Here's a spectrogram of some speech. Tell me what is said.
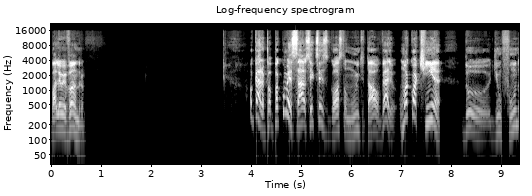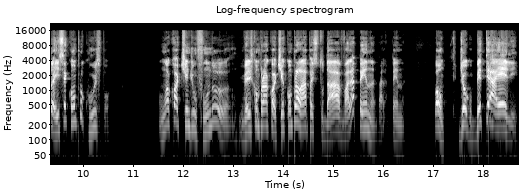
valeu, Evandro. Ô, cara, para começar, eu sei que vocês gostam muito e tal, velho. Uma cotinha do, de um fundo aí, você compra o curso, pô. Uma cotinha de um fundo, em vez de comprar uma cotinha, compra lá para estudar, vale a pena, vale a pena. Bom, Diogo, BTAL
